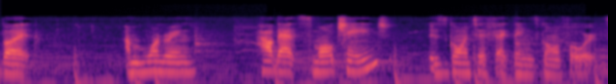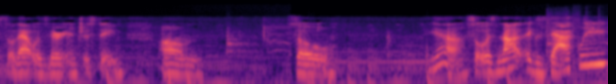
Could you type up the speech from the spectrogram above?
But i'm wondering how that small change is going to affect things going forward. So that was very interesting um, so, yeah, so it's not exactly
